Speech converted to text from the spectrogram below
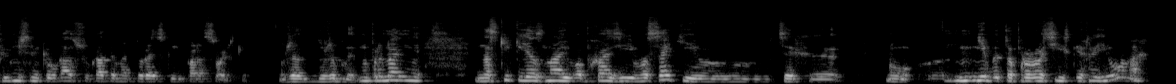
Північний Кавказ шукатиме турецької парасольки. Вже дуже близько. Ну, принаймні, наскільки я знаю, в Абхазії і в Осетії, в цих е, ну, нібито проросійських регіонах,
